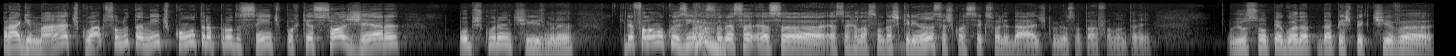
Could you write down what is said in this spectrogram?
pragmático, absolutamente contraproducente, porque só gera obscurantismo, né? Queria falar uma coisinha sobre essa, essa, essa relação das crianças com a sexualidade, que o Wilson estava falando também. O Wilson pegou da, da perspectiva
